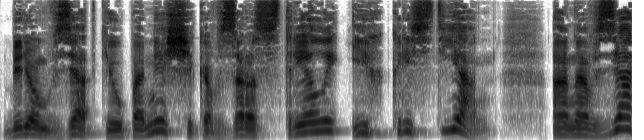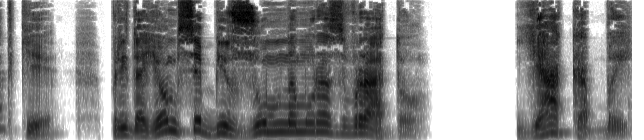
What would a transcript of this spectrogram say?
берем взятки у помещиков за расстрелы их крестьян, а на взятки предаемся безумному разврату. Якобы.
